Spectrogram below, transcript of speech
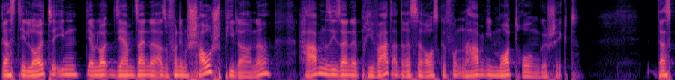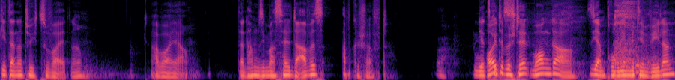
dass die Leute ihn, die haben Leute, die haben seine, also von dem Schauspieler, ne, haben sie seine Privatadresse rausgefunden, haben ihm Morddrohungen geschickt. Das geht dann natürlich zu weit, ne? Aber ja. Dann haben sie Marcel Davis abgeschafft. Heute bestellt, morgen da. Sie haben ein Problem mit dem WLAN?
